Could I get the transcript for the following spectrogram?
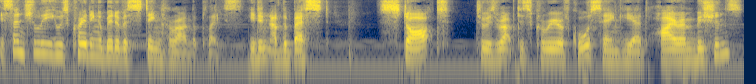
essentially, he was creating a bit of a stink around the place. He didn't have the best start to his Raptors career, of course, saying he had higher ambitions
